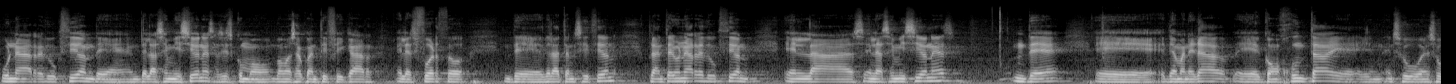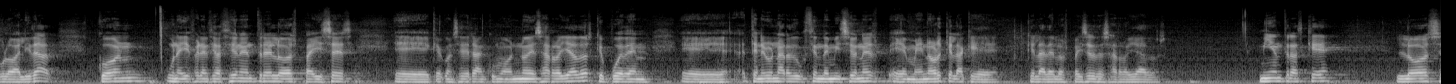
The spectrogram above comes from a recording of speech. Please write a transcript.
una reducción de, de, las emisiones, así es como vamos a cuantificar el esfuerzo de, de la transición, plantear una reducción en las, en las emisiones de eh, de manera eh, conjunta en, su, en, su, globalidad, con una diferenciación entre los países que consideran como no desarrollados, que pueden tener una reducción de emisiones menor que la, que, que la de los países desarrollados. Mientras que los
